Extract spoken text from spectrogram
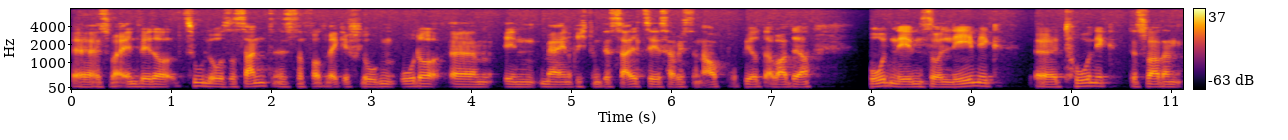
äh, es war entweder zu loser Sand, ist sofort weggeflogen, oder ähm, in, mehr in Richtung des Salzsees habe ich es dann auch probiert. Da war der Boden eben so lehmig, äh, tonig. Das war dann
